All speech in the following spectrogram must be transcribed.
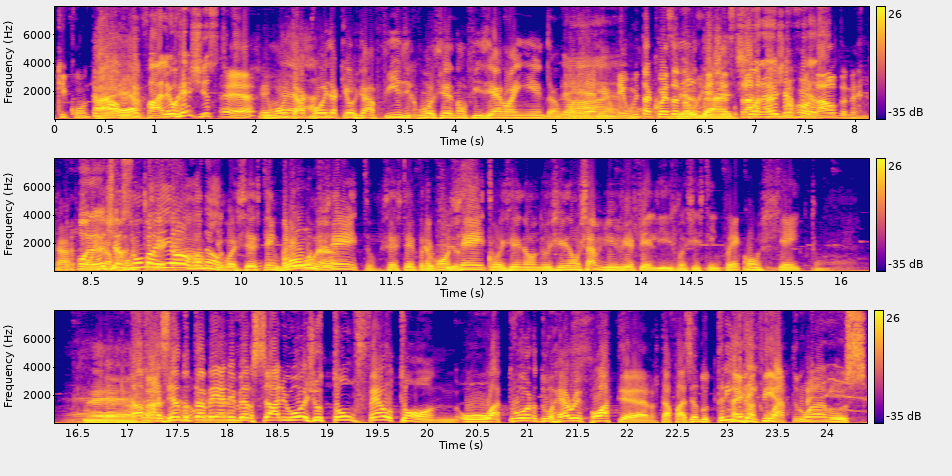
que conta Ah, O é? que vale é o registro. É. Tem muita coisa que eu já fiz e que vocês não fizeram ainda, por É, exemplo. Tem muita coisa não Verdade. registrada O Porã já do fez. Ronaldo, né? Tá, Porém, coisa já- aí, ô, Ronaldo. Que vocês têm Gol, né? preconceito. Vocês têm preconceito. Vocês não, vocês não sabem viver feliz. Vocês têm preconceito. É. Tá fazendo também aniversário hoje o Tom Felton, o ator do Harry Potter. Tá fazendo 34 anos.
